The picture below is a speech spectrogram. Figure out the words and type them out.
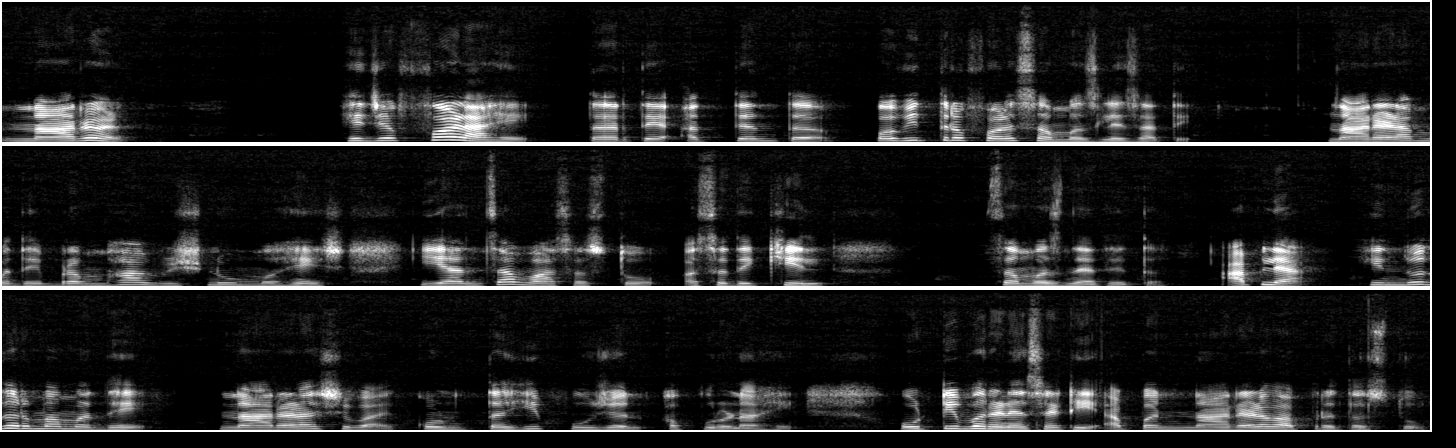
नारळ हे जे फळ आहे तर ते अत्यंत पवित्र फळ समजले जाते. नारळामध्ये ब्रह्मा विष्णू महेश यांचा वास असतो असं देखील समजण्यात येतं. आपल्या हिंदू धर्मामध्ये नारळाशिवाय कोणतंही पूजन अपूर्ण आहे. ओटी भरण्यासाठी आपण नारळ वापरत असतो.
